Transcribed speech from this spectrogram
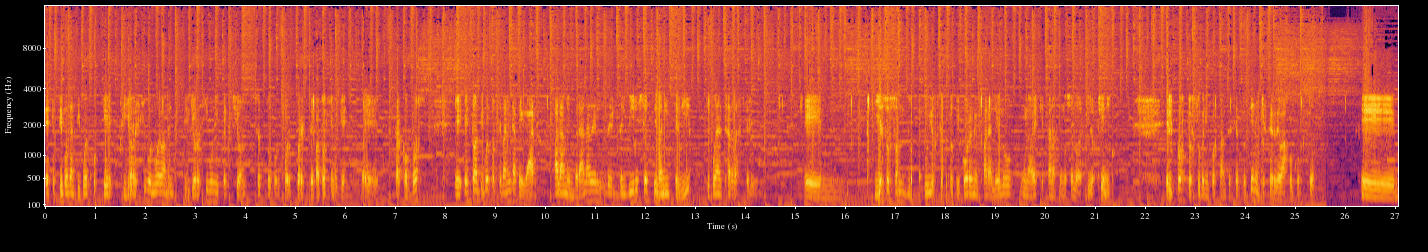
estos tipos de anticuerpos que si yo recibo nuevamente, si yo recibo una infección, ¿cierto? Por, por, este patógeno que es SARS-CoV-2, eh, estos anticuerpos se van a ir a pegar a la membrana del, virus y van a impedir que puedan entrar a las células. Eh, y esos son los estudios ciertos que corren en paralelo una vez que están haciéndose los estudios clínicos. El costo es súper importante, ¿cierto? Tiene que ser de bajo costo. Eh,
